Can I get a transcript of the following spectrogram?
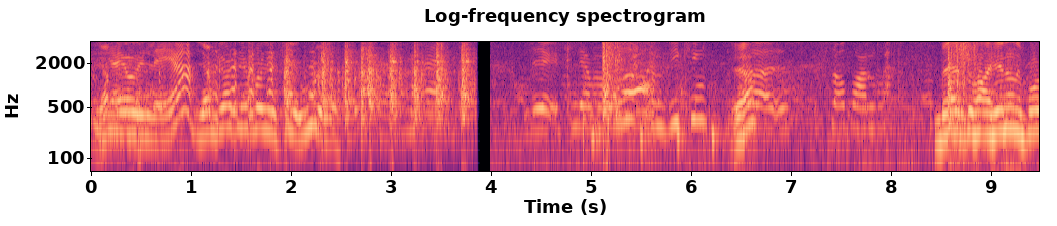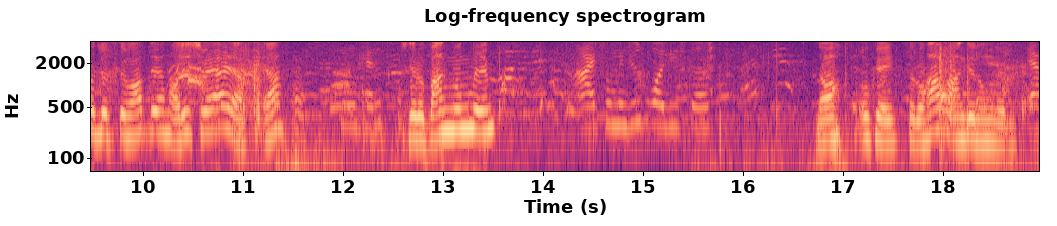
men jeg er jo i lærer. Jamen, det er derfor, jeg siger ud af. Det klæder mig ud som viking Ja. og slår på andre. Hvad er det, du har i hænderne på at løfte dem op der? Nå, det er svært, ja. ja. Nogle handsker. Skal du banke nogen med dem? Ej, for min lillebror er lige skrevet. Nå, okay. Så du har banket nogen med dem? Ja.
